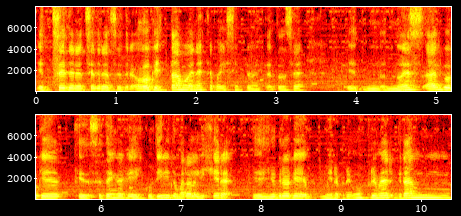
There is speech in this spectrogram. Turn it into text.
Etcétera, etcétera, etcétera. O que estamos en este país simplemente. Entonces, eh, no, es algo que, que se tenga que discutir y tomar a la ligera. Eh, yo creo que, mira, un primer gran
